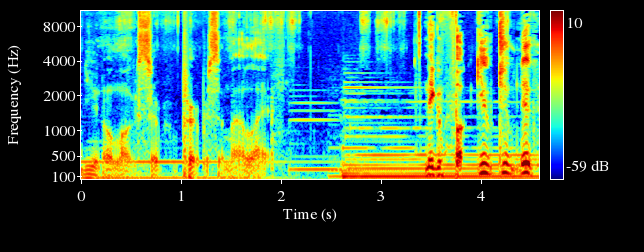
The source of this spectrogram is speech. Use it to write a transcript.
You no longer serve a purpose in my life. Nigga, fuck you too, nigga.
